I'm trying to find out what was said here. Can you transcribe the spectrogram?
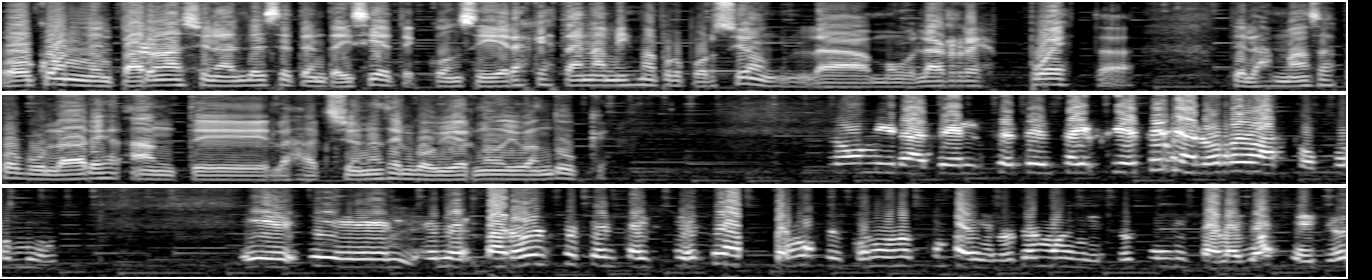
o con el paro nacional del 77. ¿Consideras que está en la misma proporción la, la respuesta de las masas populares ante las acciones del gobierno de Iván Duque? No, mira, del 77 ya lo rebasó por mucho. Eh, en el paro del 77 hablamos con unos compañeros del movimiento sindical allá que ellos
